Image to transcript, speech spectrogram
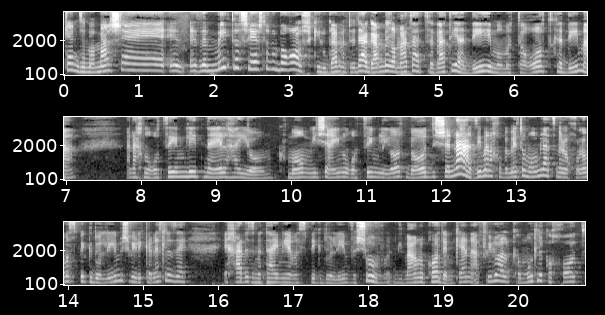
כן, זה ממש אה, איז- איזה מיתוס שיש לנו בראש. כאילו גם, אתה יודע, גם ברמת הצבת יעדים או מטרות קדימה, אנחנו רוצים להתנהל היום כמו מי שהיינו רוצים להיות בעוד שנה. אז אם אנחנו באמת אומרים לעצמנו, אנחנו לא מספיק גדולים בשביל להיכנס לזה, אחד, אז מתי נהיה מספיק גדולים? ושוב, דיברנו קודם, כן? אפילו על כמות לקוחות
